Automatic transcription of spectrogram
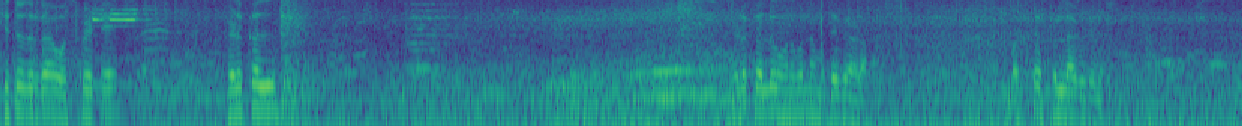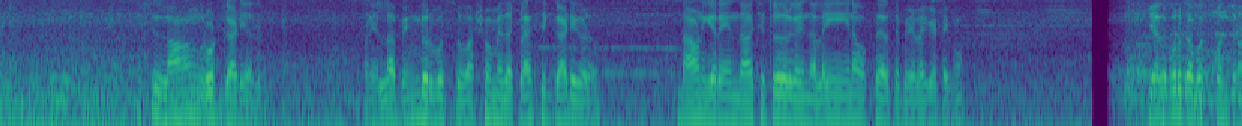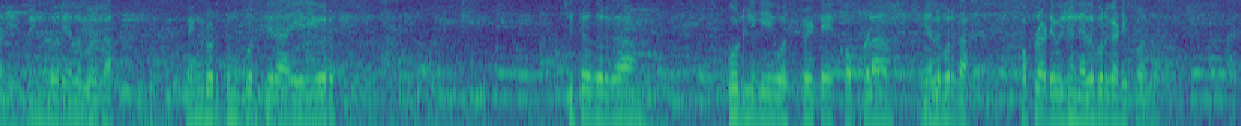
Chitradurga Hosapete Ilkal Ilkal Hungund Muddebihal ಬಸ್ಸೇ ಫುಲ್ ಆಗಿಬಿಟ್ಟಿದೆ. ಇಟ್ಸ್ ಲಾಂಗ್ ರೂಟ್ ಗಾಡಿ ಅದು. ನೋಡಿ, ಎಲ್ಲ ಬೆಂಗಳೂರು ಬಸ್ಸು ಅಶ್ವಮೇಧ ಕ್ಲಾಸಿಕ್ ಗಾಡಿಗಳು. ದಾವಣಗೆರೆಯಿಂದ, ಚಿತ್ರದುರ್ಗದಿಂದ ಲೈನಾಗಿ ಹೋಗ್ತಾ ಇರುತ್ತೆ ಬೆಳಗ್ಗೆ ಟೈಮು ಯಲಬುರ್ಗ ಬಸ್ ಬಂತು ನೋಡಿ, ಬೆಂಗಳೂರು ಯಲಬುರ್ಗ. ಬೆಂಗಳೂರು, ತುಮಕೂರು ಸಿರಾ ಹಿರಿಯೂರು. ಚಿತ್ರದುರ್ಗ, ಕೂಡ್ಲಿಗಿ, ಹೊಸಪೇಟೆ, ಕೊಪ್ಪಳ, ಯಲಬುರ್ಗ. ಕೊಪ್ಪಳ ಡಿವಿಷನ್ ಯಲಬುರ್ಗ ಡಿಪೋ ಅದು.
